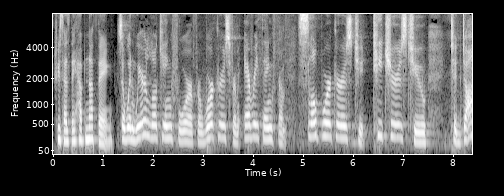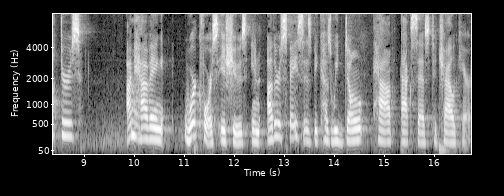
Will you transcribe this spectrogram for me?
She says they have nothing. So when we're looking for, for workers from everything from slope workers to teachers to, to doctors, I'm having workforce issues in other spaces because we don't have access to childcare.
